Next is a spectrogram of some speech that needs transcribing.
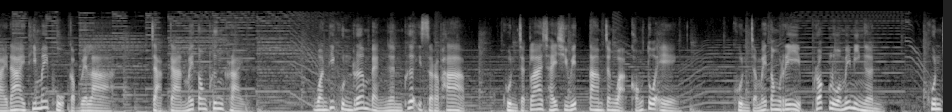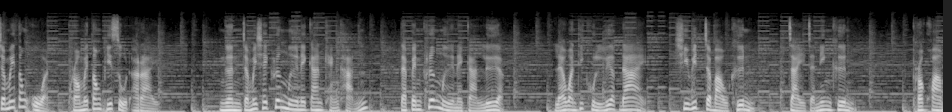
รายได้ที่ไม่ผูกกับเวลา จากการไม่ต้องพึ่งใคร วันที่คุณเริ่มแบ่งเงินเพื่ออิสรภาพ คุณจะกล้าใช้ชีวิตตามจังหวะของตัวเอง คุณจะไม่ต้องรีบ เพราะกลัวไม่มีเงิน คุณจะไม่ต้องอวด เพราะไม่ต้องพิสูจน์อะไร เงินจะไม่ใช่เครื่องมือในการแข่งขัน แต่เป็นเครื่องมือในการเลือก และวันที่คุณเลือกได้ ชีวิตจะเบาขึ้น ใจจะนิ่งขึ้น เพราะความ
